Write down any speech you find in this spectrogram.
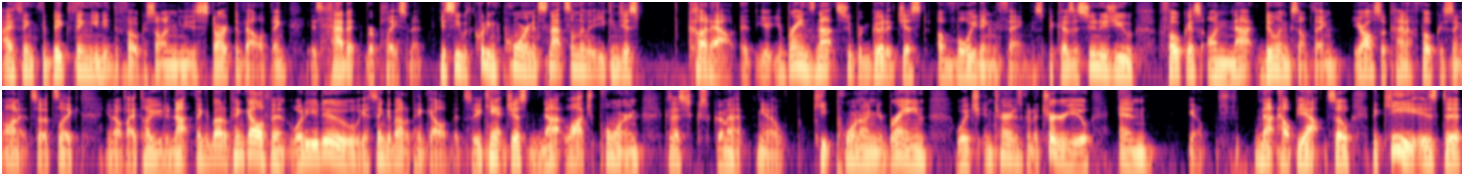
I think the big thing you need to focus on and you need to start developing is habit replacement. You see, with quitting porn, it's not something that you can just cut out. Your, your brain's not super good at just avoiding things because as soon as you focus on not doing something, you're also kind of focusing on it. So it's like, you know, if I tell you to not think about a pink elephant, what do you do? You think about a pink elephant. So you can't just not watch porn because that's going to, you know, keep porn on your brain, which in turn is going to trigger you and you know not help you out so the key is to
